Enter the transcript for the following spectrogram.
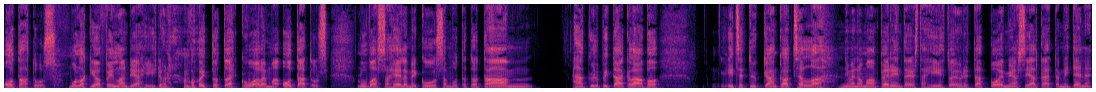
Otatus. Mullakin on Finlandia hiihdon voitto tai kuolema otatus luvassa helmikuussa, mutta tota, äh, kyllä pitää Glaabo itse tykkään katsella nimenomaan perinteistä hiihtoa ja yrittää poimia sieltä, että miten,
